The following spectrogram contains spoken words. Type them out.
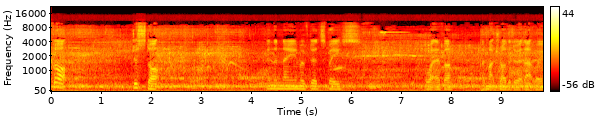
Stop. Just stop. In the name of Dead Space. Or whatever. I'd much rather do it that way.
